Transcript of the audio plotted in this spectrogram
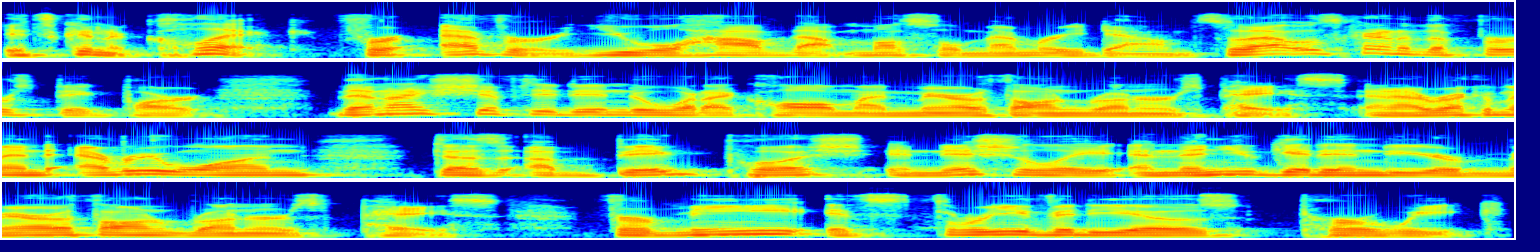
it's going to click forever. You will have that muscle memory down. So that was kind of the first big part. Then I shifted into what I call my marathon runner's pace. And I recommend everyone does a big push initially and then you get into your marathon runner's pace. For me, it's three videos per week.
